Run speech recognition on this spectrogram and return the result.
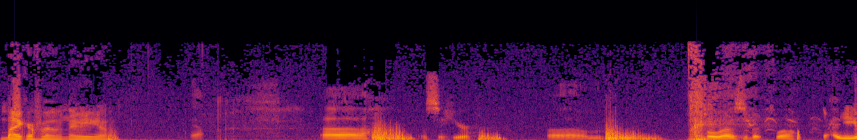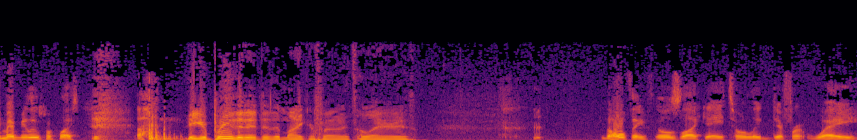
microphone. There you go. Yeah. Uh, let's see here. Um, full res is a bit slow. You made me lose my place. Uh, You're breathing into the microphone. It's hilarious. The whole thing feels like a totally different way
